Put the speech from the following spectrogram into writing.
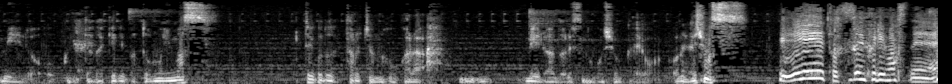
メールをお送りいただければと思います。ということで、タロちゃんの方から、うんメールアドレスのご紹介をお願いします。ええー、突然振りますね。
